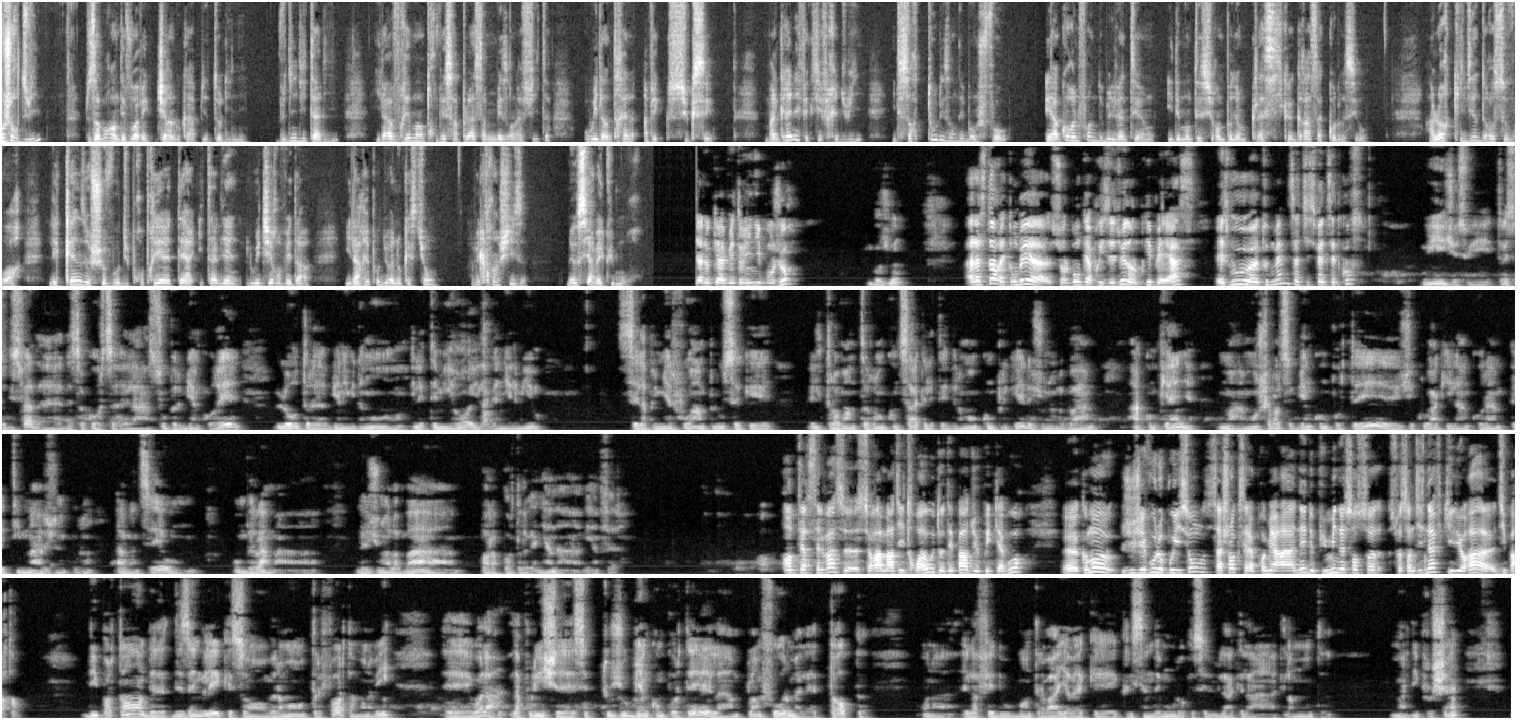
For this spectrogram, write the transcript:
Aujourd'hui, nous avons rendez-vous avec Gianluca Pietolini. Venu d'Italie, il a vraiment trouvé sa place à Maison Lafitte où il entraîne avec succès. Malgré un effectif réduit, il sort tous les ans des bons chevaux et encore une fois en 2021, il est monté sur un podium classique grâce à Colosseo. Alors qu'il vient de recevoir les 15 chevaux du propriétaire italien Luigi Roveda, il a répondu à nos questions avec franchise, mais aussi avec humour. Gianluca Pietolini, bonjour. Bonjour. Alastor est tombé euh, sur le bon caprice des yeux dans le prix Péléas. Êtes-vous euh, tout de même satisfait de cette course? Oui, je suis très satisfait de, de cette course. Elle a super bien couru. L'autre, bien évidemment, il était mieux, il a gagné le mieux. C'est la première fois en plus qu'il trouve un terrain comme ça, qu'il était vraiment compliqué, le journaux là-bas à Compiègne. Mais mon cheval s'est bien comporté. Et je crois qu'il a encore un petit marge pour avancer. On, on verra, mais le journal là-bas, par rapport à la gagnante, a bien fait. Anterselva sera mardi 3 août au départ du prix de Cabourg. Euh, comment jugez-vous l'opposition, sachant que c'est la première année depuis 1979 qu'il y aura 10 partants? 10 partants, des, des, Anglais qui sont vraiment très forts, à mon avis. Et voilà, la police s'est toujours bien comportée, elle est en pleine forme, elle est top. On a, elle a fait du bon travail avec euh, Christian Demuro, que c'est celui-là qui la, qui la monte mardi prochain.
